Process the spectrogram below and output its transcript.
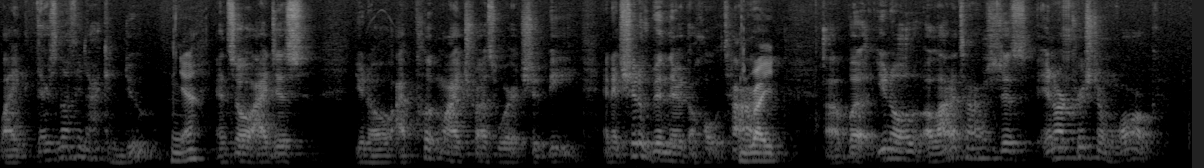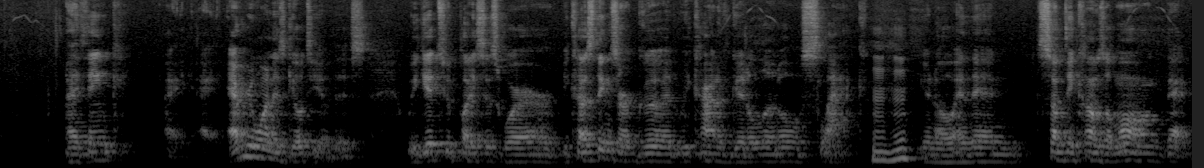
like there's nothing I can do, Yeah. and so I just, you know, I put my trust where it should be, and it should have been there the whole time. Right. Uh, but you know, a lot of times, just in our Christian walk, I think I, I, everyone is guilty of this. We get to places where, because things are good, we kind of get a little slack, Mm-hmm. you know, and then something comes along that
